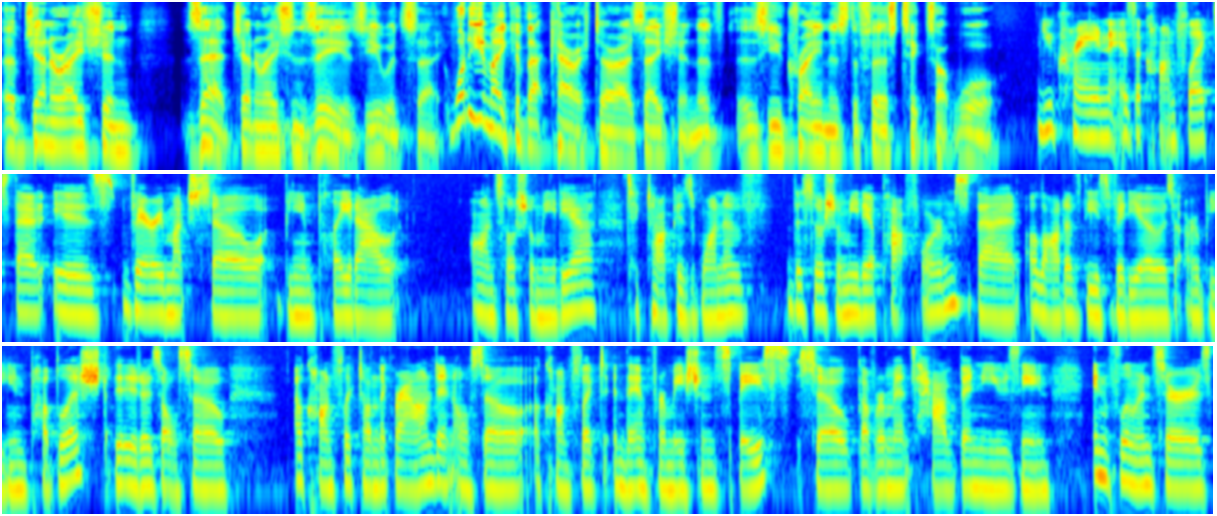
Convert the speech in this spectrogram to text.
of Generation Z, Generation Z, as you would say. What do you make of that characterization of as Ukraine as the first TikTok war? Ukraine is a conflict that is very much so being played out on social media. TikTok is one of the social media platforms that a lot of these videos are being published. It is also a conflict on the ground and also a conflict in the information space. So, governments have been using influencers,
